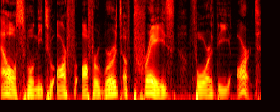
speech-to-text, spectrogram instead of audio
else will need to offer, offer words of praise for the art.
